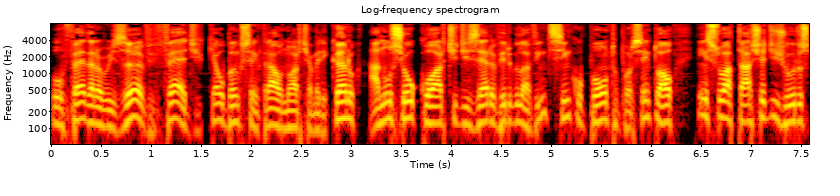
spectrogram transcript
o Federal Reserve, Fed, que é o Banco Central norte-americano, anunciou corte de 0,25 ponto percentual em sua taxa de juros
